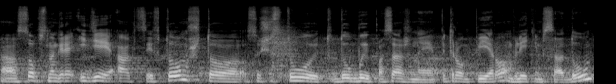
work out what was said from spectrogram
Э, собственно говоря, идея акции в том, что существуют дубы, посаженные Петром Первым в летнем саду.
